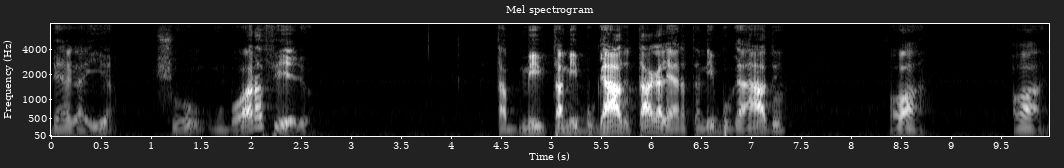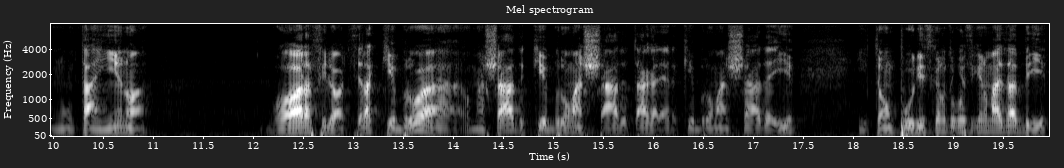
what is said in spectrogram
Pega aí. Show. Vambora, filho. Tá meio, tá meio bugado, tá, galera? Tá meio bugado. Ó. Ó, não tá indo, ó. Bora, filhote. Será que quebrou a, o machado? Quebrou o machado, tá, galera? Quebrou o machado aí. Então, por isso que eu não tô conseguindo mais abrir.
